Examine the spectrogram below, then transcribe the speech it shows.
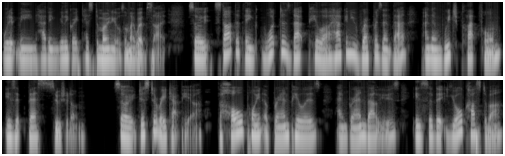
Would it mean having really great testimonials on my website? So start to think, what does that pillar, how can you represent that? And then which platform is it best suited on? So just to recap here, the whole point of brand pillars and brand values is so that your customer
